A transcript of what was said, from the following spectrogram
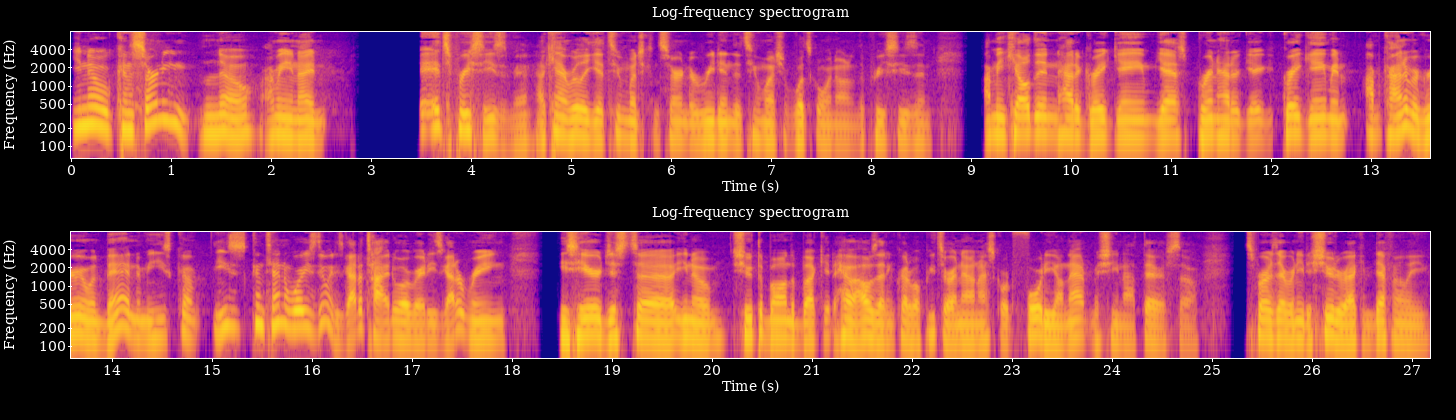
You know, concerning no. I mean, I it's preseason, man. I can't really get too much concerned or read into too much of what's going on in the preseason. I mean, Keldon had a great game. Yes, Bryn had a great game, and I'm kind of agreeing with Ben. I mean, he's come, he's content with what he's doing. He's got a title already. He's got a ring. He's here just to you know shoot the ball in the bucket. Hell, I was at Incredible Pizza right now, and I scored 40 on that machine out there. So, Spurs ever need a shooter, I can definitely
